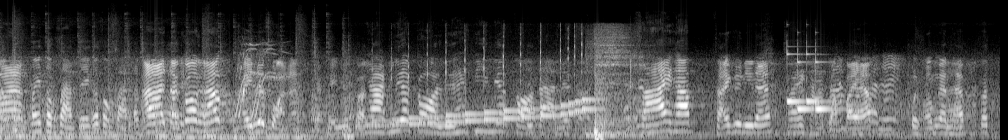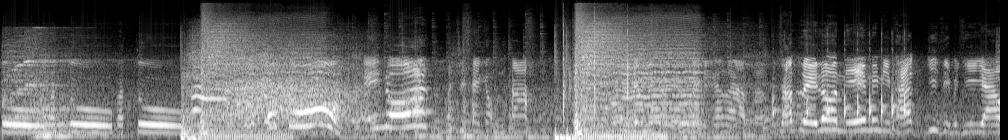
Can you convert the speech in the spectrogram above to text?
วางไม่สงสารเจก็สงสารตะอ่าตากล้องครับใครเลือกก่อนนะอยากให้เลือกก่อนอยากเลือกก่อนหรือให้พี่เลือกก่อนพี่ตาลเลือกก่อนซ้ายครับซ้ายคืนนี้นะใช่ครับจับไปครับเปิดพร้อมกันครับ ประตูประตูประตูประตูไอ้โนนไม่ใช่กับน้ำไม่กับตัว ขนาดนั้นชัดเลยรอบนี้ไม่มีพัก 20นาทียาว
